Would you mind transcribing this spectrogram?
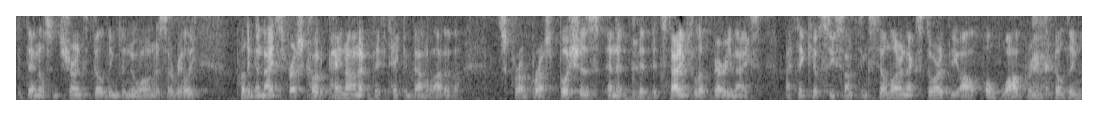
the Daniels Insurance Building. The new owners are really putting a nice fresh coat of paint on it. They've taken down a lot of the scrub brush bushes, and it, it, it's starting to look very nice. I think you'll see something similar next door at the old Walgreens building.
